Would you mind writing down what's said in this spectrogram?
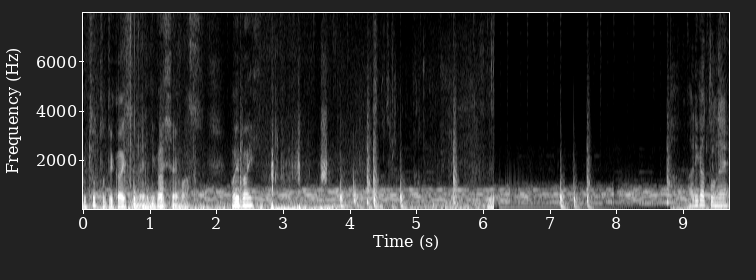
これちょっとでかいですね。逃がしちゃいます。バイバイ。ありがとうね。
